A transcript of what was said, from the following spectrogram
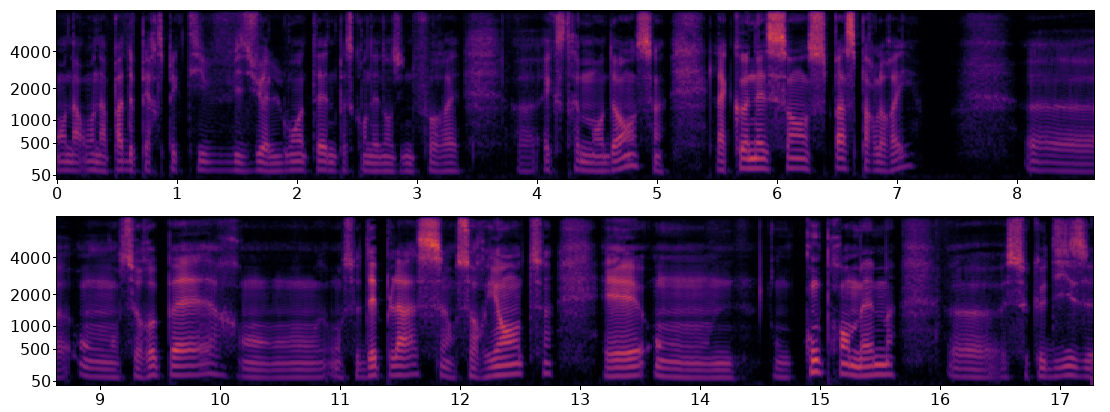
on n'a pas de perspective visuelle lointaine parce qu'on est dans une forêt euh, extrêmement dense. La connaissance passe par l'oreille. Euh, on se repère, on, se déplace, on s'oriente et on, comprend même ce que disent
